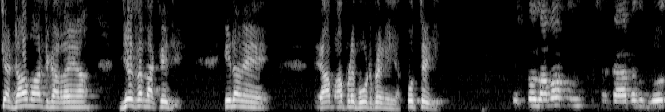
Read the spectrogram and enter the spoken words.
ਝੰਡਾ ਮਾਰਚ ਕਰ ਰਹੇ ਹਾਂ, ਜਿਸ ਇਲਾਕੇ 'ਚ ਇਹਨਾਂ ਨੇ ਆਪ ਆਪਣੇ ਵੋਟ ਪੈਣੀ ਆ, ਉੱਥੇ ਜੀ। ਉਸ ਤੋਂ ਇਲਾਵਾ ਕੋਈ ਸਰਕਾਰ ਦਾ ਕੋਈ ਵਿਰੋਧ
